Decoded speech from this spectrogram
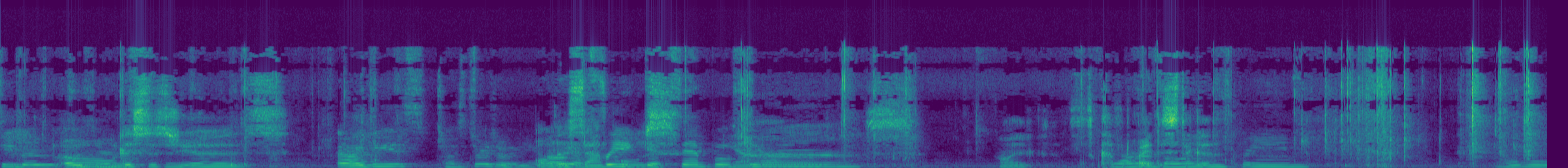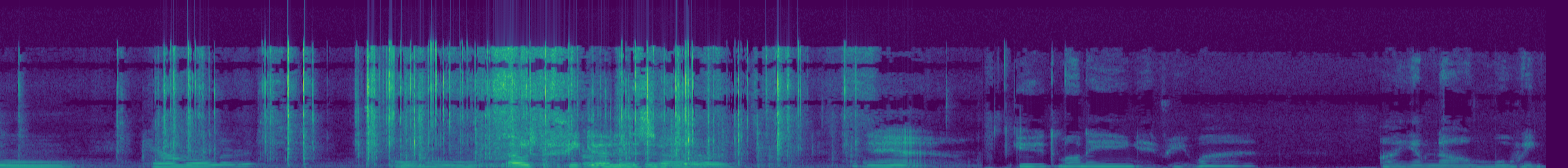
Sebum. Oh, Oh, this is yours. Are these testers or are you? All oh, the yeah, free samples. gift samples. here. Yes. Oh, it's covered Water by the sticker. cream, Ooh. Hair rollers. Oh, that was the figure And as well. the- Yeah. Good morning, everyone. I am now moving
